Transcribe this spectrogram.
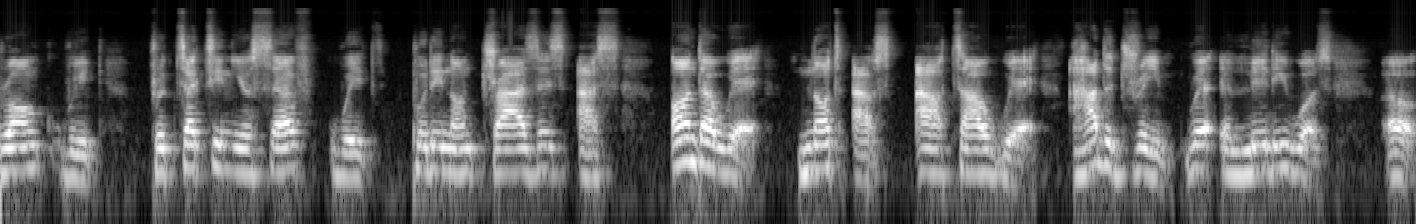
wrong with protecting yourself with putting on trousers as underwear, not as outerwear. I had a dream where a lady was uh,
